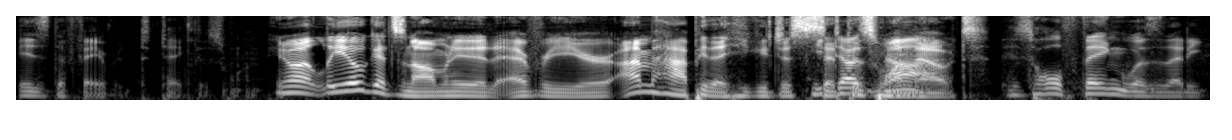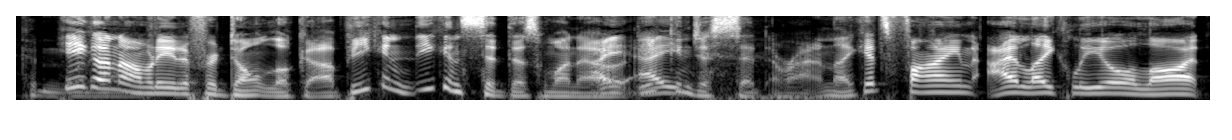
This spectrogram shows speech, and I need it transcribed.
is the favorite to take this one. You know what? Leo gets nominated every year. I'm happy that he could just He sit this one out. His whole thing was that he couldn't. He got nominated for Don't Look Up. He can he can sit this one out. I- he can just sit around. Like it's fine. I like Leo a lot,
